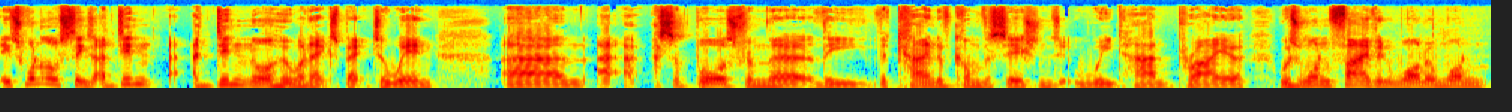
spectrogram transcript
It's one of those things. I didn't. I didn't know who I'd expect to win. Um, I, I suppose from the, the, the kind of conversations that we'd had prior was one five in one and one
